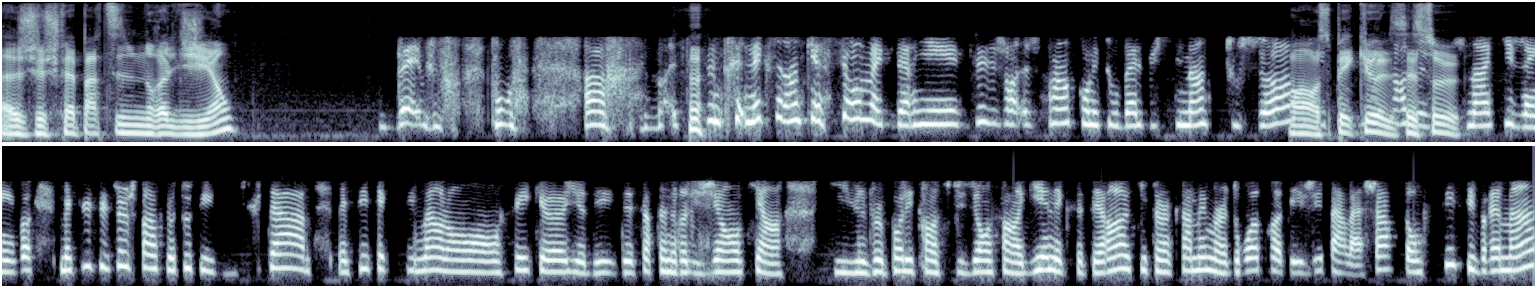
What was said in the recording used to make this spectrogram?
euh, je, fais partie d'une religion? Ben, pour, ah, c'est une, excellente question, mais dernier, je, pense qu'on est au balbutiement de tout ça. Ah, on spécule, c'est sûr. Qui mais tu sais, c'est sûr, je pense que tout est discutable. Mais si effectivement, on, sait qu'il y a des, certaines religions qui en, qui ne veulent pas les transfusions sanguines, etc., qui est un, quand même un droit protégé par la charte. Donc, si c'est vraiment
